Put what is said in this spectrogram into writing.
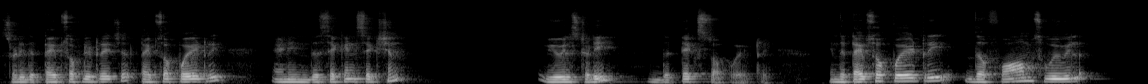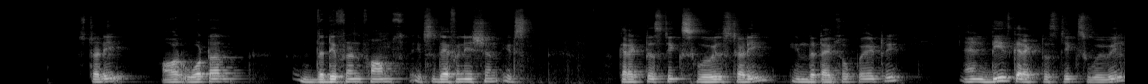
study the types of literature, types of poetry and in the second section you will study the text of poetry. In the types of poetry the forms we will study or what are the different forms its definition its characteristics we will study in the types of poetry. And these characteristics we will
